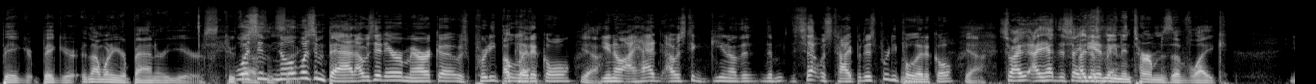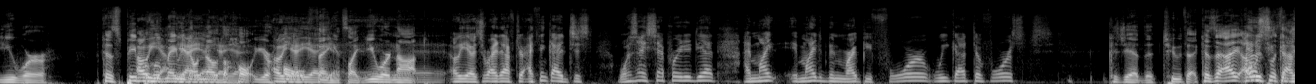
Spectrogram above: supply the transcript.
big bigger not one of your banner years Wasn't no, it wasn't bad. I was at Air America. It was pretty political. Yeah. You know, I had, I was to, you know, the the set was tight, but it was pretty political. Mm-hmm. Yeah. So I, I had this idea. I just that- mean in terms of like you were because people Oh, who maybe yeah, don't yeah, know yeah, the yeah. whole your Oh, whole yeah, yeah, thing. yeah, it's like you were not oh yeah, it was right after. I think I just was I separated yet. I might. It might have been right before we got divorced. because you had the two because I, I always was look at the,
